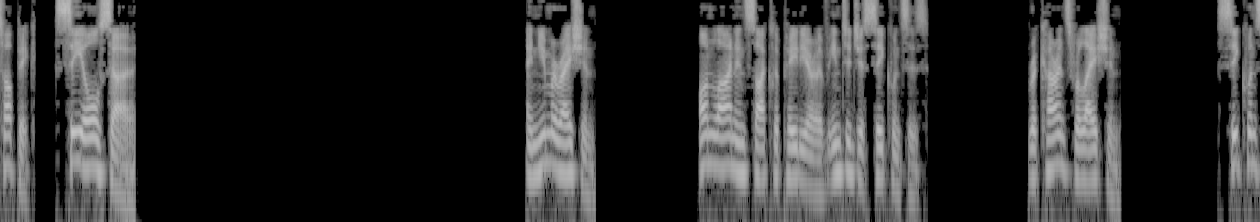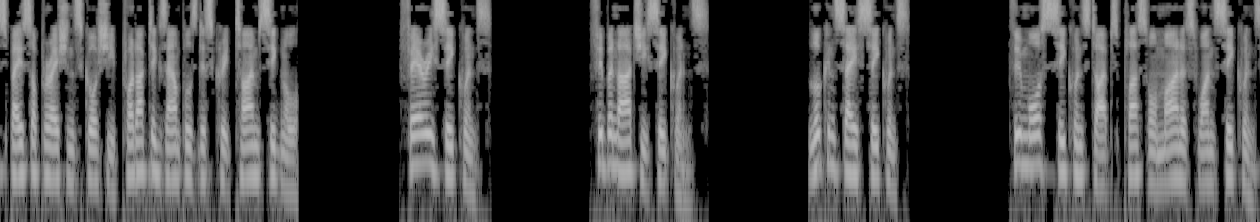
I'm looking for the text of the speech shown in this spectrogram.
Topic. See also. Enumeration. Online encyclopedia of integer sequences. Recurrence relation. Sequence space operation Cauchy product examples Discrete time signal. Farey sequence. Fibonacci sequence. Look and say sequence. Thue-Morse sequence types plus or minus one sequence.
